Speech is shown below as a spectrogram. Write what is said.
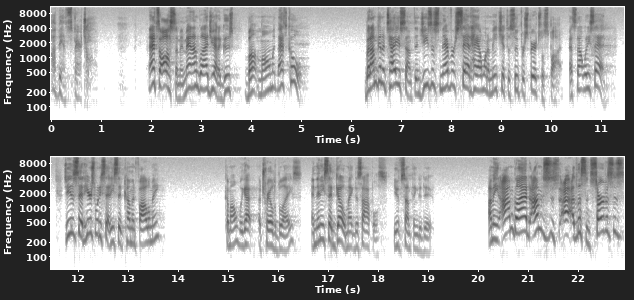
I've been spiritual. That's awesome. And man, I'm glad you had a goosebump moment. That's cool. But I'm going to tell you something. Jesus never said, Hey, I want to meet you at the super spiritual spot. That's not what he said. Jesus said, Here's what he said He said, Come and follow me. Come on, we got a trail to blaze. And then he said, Go, make disciples. You have something to do. I mean, I'm glad, I'm just, I, listen, services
